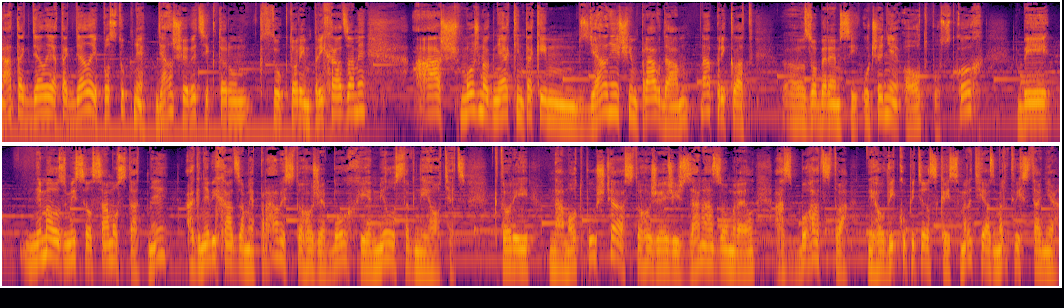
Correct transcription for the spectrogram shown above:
a tak ďalej a tak ďalej. Postupne ďalšie veci, ktorým, ktorým prichádzame, až možno k nejakým takým vzdialnejším pravdám, napríklad e, zoberiem si učenie o odpustkoch, by nemalo zmysel samostatne, ak nevychádzame práve z toho, že Boh je milosrdný Otec, ktorý nám odpúšťa z toho, že Ježiš za nás zomrel a z bohatstva jeho vykupiteľskej smrti a z mŕtvych stania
